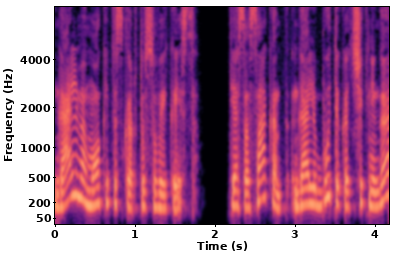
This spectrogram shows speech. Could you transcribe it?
galime mokytis kartu su vaikais. Tiesą sakant, gali būti, kad ši knyga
